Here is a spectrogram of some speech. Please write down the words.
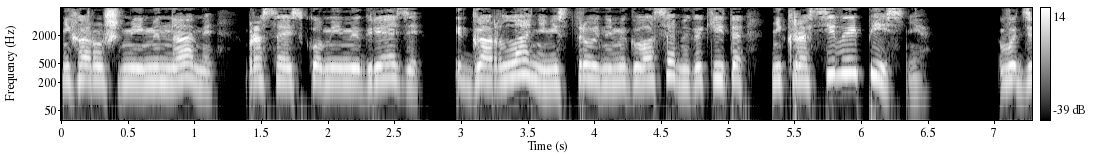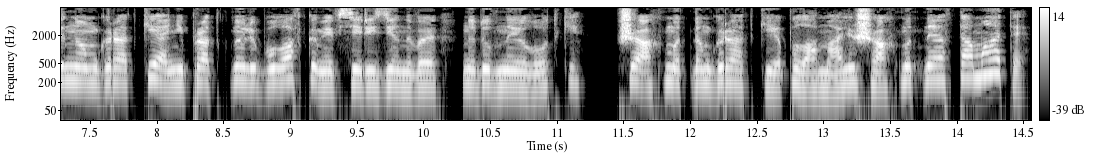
нехорошими именами, бросаясь комьями грязи и горланя нестройными голосами какие-то некрасивые песни. В водяном городке они проткнули булавками все резиновые надувные лодки. В шахматном городке поломали шахматные автоматы.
